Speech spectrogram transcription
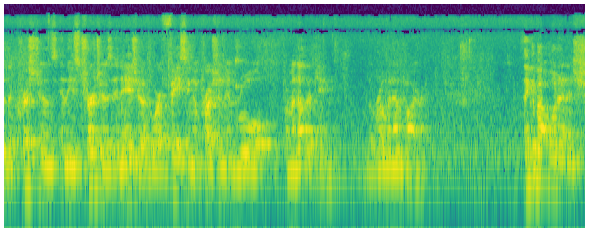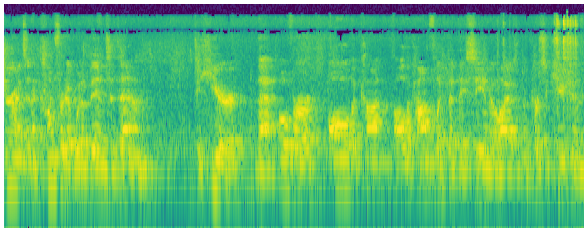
to the Christians in these churches in Asia who are facing oppression and rule from another king, the Roman Empire. Think about what an assurance and a comfort it would have been to them to hear that over all the con- all the conflict that they see in their lives and the persecution,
